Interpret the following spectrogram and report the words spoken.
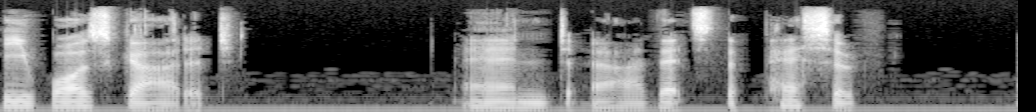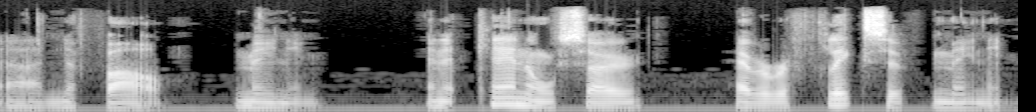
he was guarded, and uh, that's the passive uh, niphal meaning. And it can also have a reflexive meaning.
